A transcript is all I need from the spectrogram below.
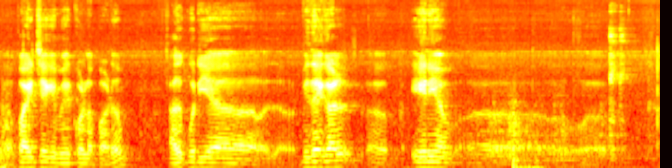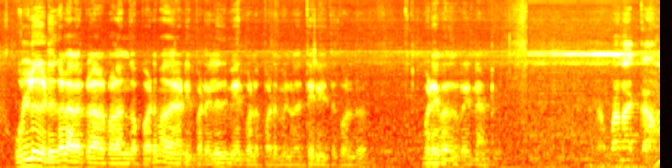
அஹ், பயிற்சியை மேற்கொள்ளப்படும். அதுக்குரிய விதைகள் ஏனைய உள்ளீடுகள் அவர்களால் வழங்கப்படும். அதன் அடிப்படையில் இது மேற்கொள்ளப்படும் என்பதை தெரிவித்துக் கொண்டு விடைபெறுகிறேன். நன்றி. வணக்கம்.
